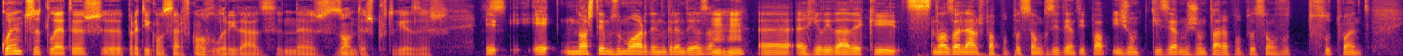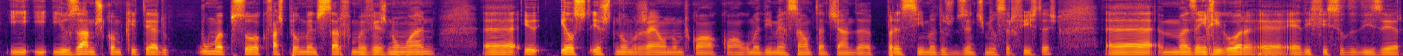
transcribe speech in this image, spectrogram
quantos atletas uh, praticam surf com regularidade nas ondas portuguesas? É, é, nós temos uma ordem de grandeza. Uhum. Uh, a realidade é que, se nós olharmos para a população residente e, e quisermos juntar a população flutuante e, e, e usarmos como critério uma pessoa que faz pelo menos surf uma vez num ano, uh, eles, este número já é um número com, com alguma dimensão, portanto já anda para cima dos 200 mil surfistas, uh, mas em rigor é, é difícil de dizer,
